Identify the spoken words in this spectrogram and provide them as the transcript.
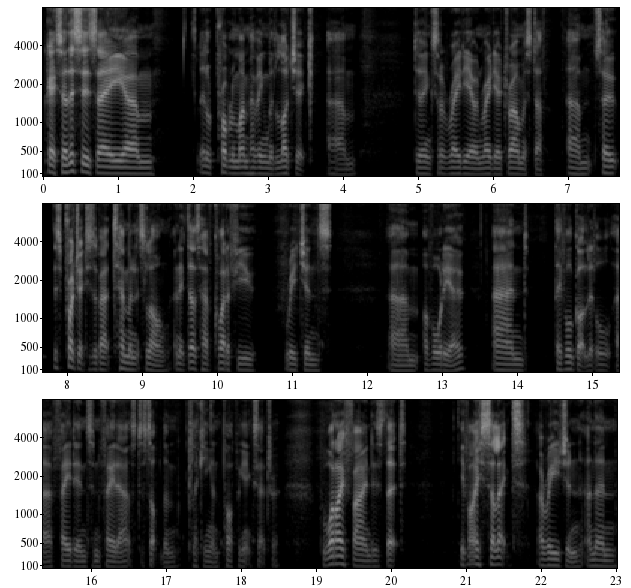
Okay, so this is a um, little problem I'm having with Logic, um, doing sort of radio and radio drama stuff. Um, so this project is about 10 minutes long, and it does have quite a few regions um, of audio, and they've all got little uh, fade-ins and fade-outs to stop them clicking and popping, etc. But what I find is that if I select a region and then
